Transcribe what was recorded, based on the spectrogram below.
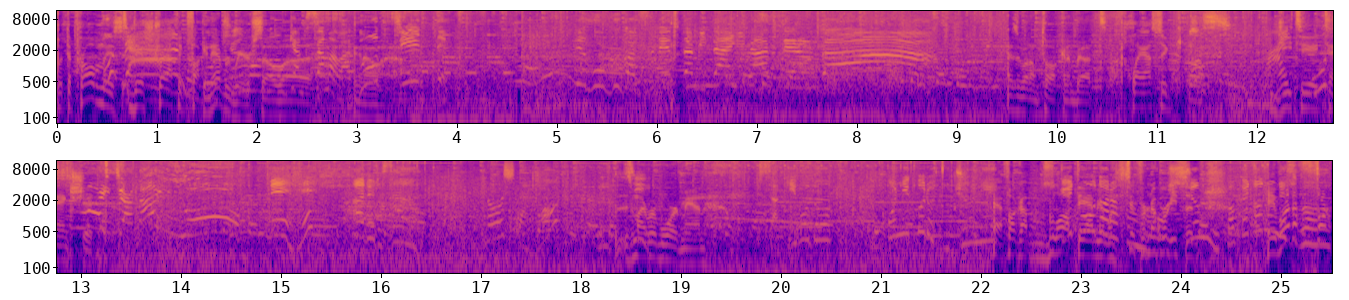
But the problem is there's traffic fucking everywhere, so お客様 uh, は you ど know. っちってで僕が滑ったみたいになってるんだ That's what I'm talking about. Classic GTA tank shit. はいじゃないよねえアルルさんどうしたの This is my reward, man. Yeah, fuck, I blew the ambulance for no reason. Hey, why the fuck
